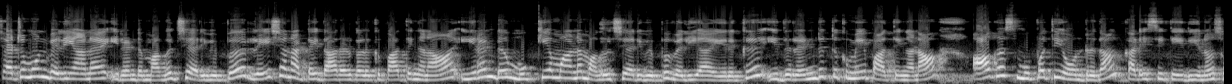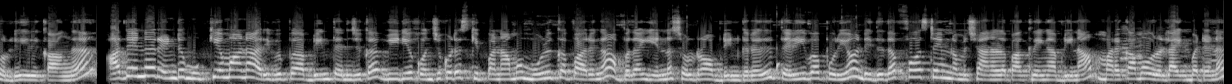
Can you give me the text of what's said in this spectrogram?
சற்று முன் வெளியான இரண்டு மகிழ்ச்சி அறிவிப்பு ரேஷன் அட்டைதாரர்களுக்கு பார்த்தீங்கன்னா இரண்டு முக்கியமான மகிழ்ச்சி அறிவிப்பு வெளியாகிருக்கு இது ரெண்டுத்துக்குமே பார்த்தீங்கன்னா ஆகஸ்ட் முப்பத்தி ஒன்று தான் கடைசி தேதின்னு சொல்லியிருக்காங்க. அது என்ன ரெண்டு முக்கியமான அறிவிப்பு அப்படின்னு தெரிஞ்சுக்க? வீடியோ கொஞ்சம் கூட ஸ்கிப் பண்ணாமல் முழுக்க பாருங்க. அப்போதான் என்ன சொல்கிறோம் அப்படிங்கிறது தெளிவாக புரியும். அண்ட் இதுதான் ஃபர்ஸ்ட் டைம் நம்ம சேனலை பார்க்குறீங்க அப்படின்னா மறக்காம ஒரு லைக் பட்டனை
